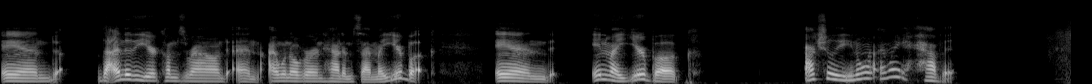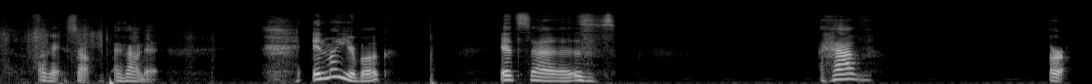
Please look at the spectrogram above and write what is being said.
And the end of the year comes around, and I went over and had him sign my yearbook. And in my yearbook, actually, you know what? I might have it. Okay, so I found it. In my yearbook, it says, have, or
